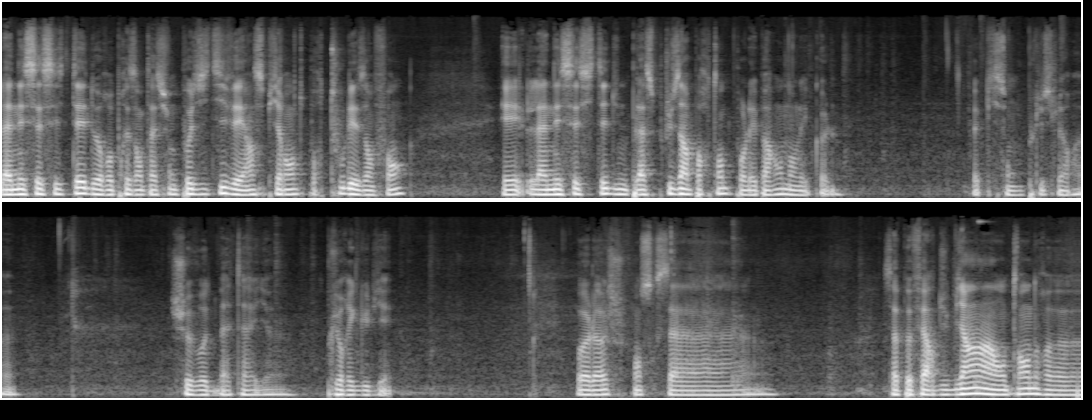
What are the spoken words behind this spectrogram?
La nécessité de représentation positive et inspirante pour tous les enfants et la nécessité d'une place plus importante pour les parents dans l'école. Qui sont plus leurs euh, chevaux de bataille euh, plus réguliers. Voilà, je pense que ça ça peut faire du bien à entendre. euh,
